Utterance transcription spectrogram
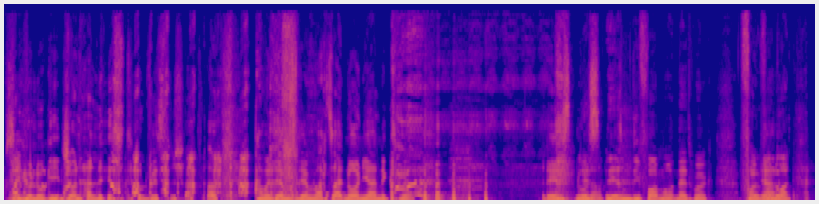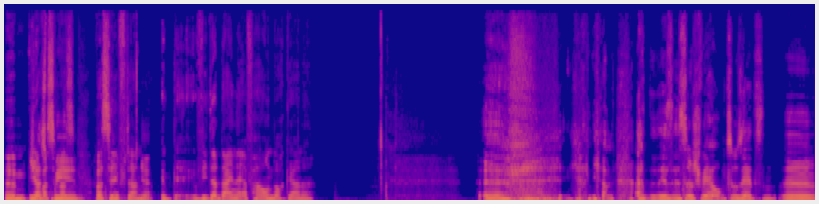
Psychologie-Journalist und Wissenschaftler. Aber der, der macht seit neun Jahren nichts mehr. Der ist nur ist, der ist im Default Mode Network voll Ja. verloren. Ähm, ja, was, was, was hilft dann? Ja. Äh, Wieder deine Erfahrung doch gerne. Ja, ach, es ist so schwer umzusetzen. Äh,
